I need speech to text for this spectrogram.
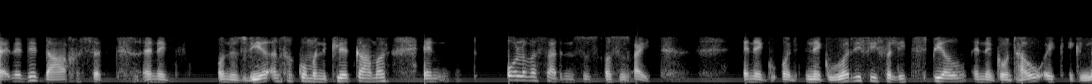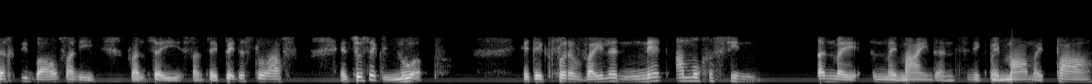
En ek het daar gesit en ek ons weer ingekom in die kleedkamer en all of a sudden soos as ons uit en ek en ek hoor die FIFA lied speel en ek onthou ek ek lig die bal van die van sy van sy pedestal af en soos ek loop het ek vir 'n wyle net almal gesien in my in my mind en sien ek my ma, my pa,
